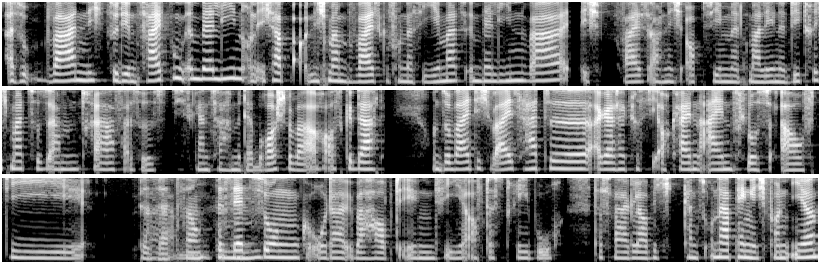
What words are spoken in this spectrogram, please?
also war nicht zu dem Zeitpunkt in Berlin und ich habe nicht mal einen Beweis gefunden, dass sie jemals in Berlin war. Ich weiß auch nicht, ob sie mit Marlene Dietrich mal zusammentraf. Also ist, diese ganze Sache mit der Brosche war auch ausgedacht. Und soweit ich weiß, hatte Agatha Christie auch keinen Einfluss auf die Besetzung, ähm, Besetzung mhm. oder überhaupt irgendwie auf das Drehbuch. Das war, glaube ich, ganz unabhängig von ihr.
